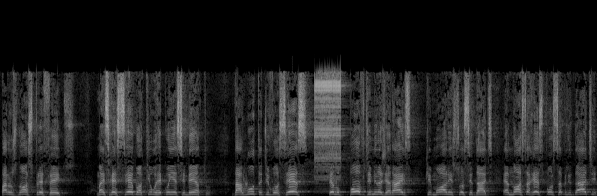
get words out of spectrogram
para os nossos prefeitos mas recebam aqui o reconhecimento da luta de vocês pelo povo de Minas Gerais que mora em suas cidades. É nossa responsabilidade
